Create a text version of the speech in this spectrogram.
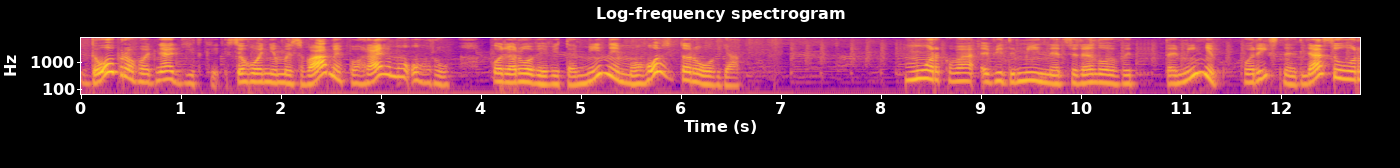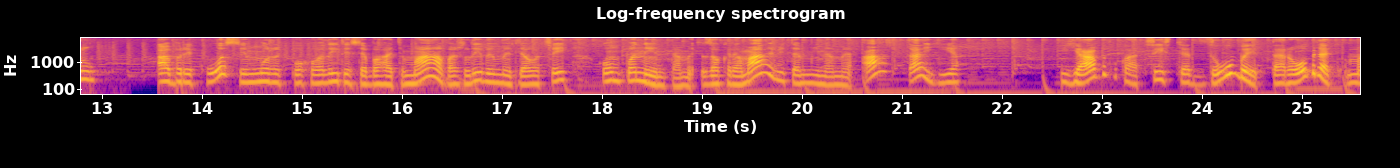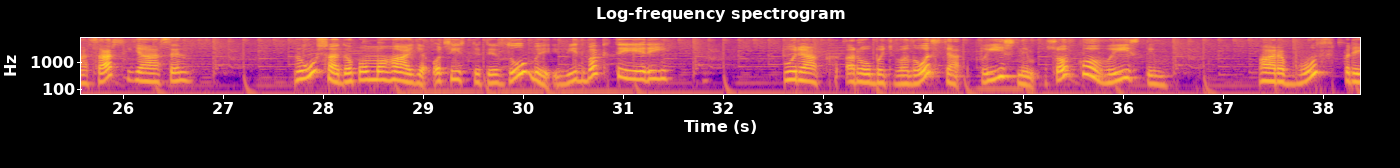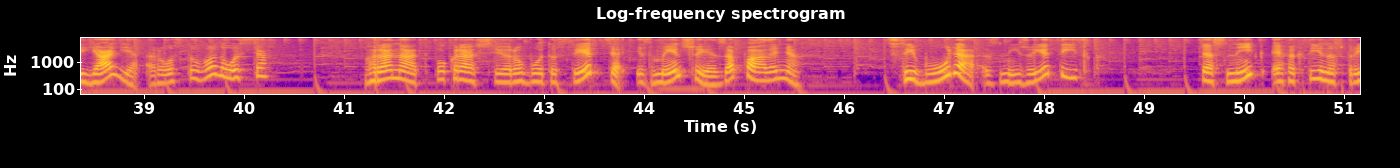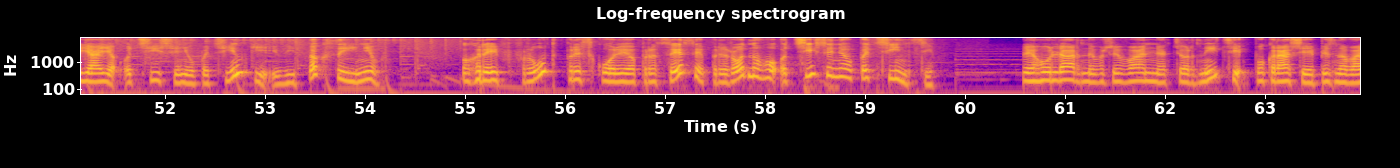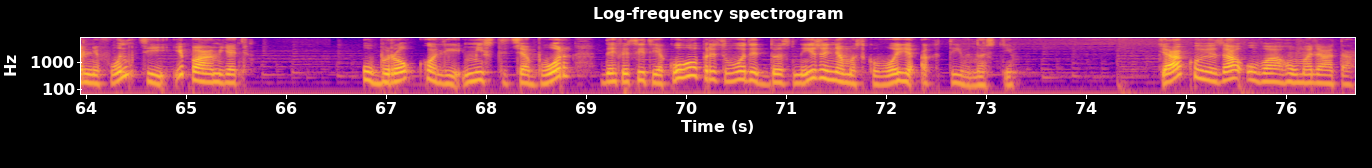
Доброго дня, дітки! Сьогодні ми з вами пограємо у гру Кольорові вітаміни мого здоров'я. Морква відмінне джерело вітамінів корисне для зору. Абрикоси можуть похвалитися багатьма важливими для очей компонентами, зокрема вітамінами А та Е. Яблука чистять зуби та роблять масаж ясен. Груша допомагає очистити зуби від бактерій. Буряк робить волосся пишним, шовковистим. Гарбуз сприяє росту волосся. Гранат покращує роботу серця і зменшує запалення. Цибуля знижує тиск. Часник ефективно сприяє очищенню печінки від токсинів. Грейпфрут прискорює процеси природного очищення в печінці. Регулярне вживання чорниці покращує пізнавальні функції і пам'ять. У брокколі міститься бор, дефіцит якого призводить до зниження мозкової активності. Дякую за увагу, малята!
